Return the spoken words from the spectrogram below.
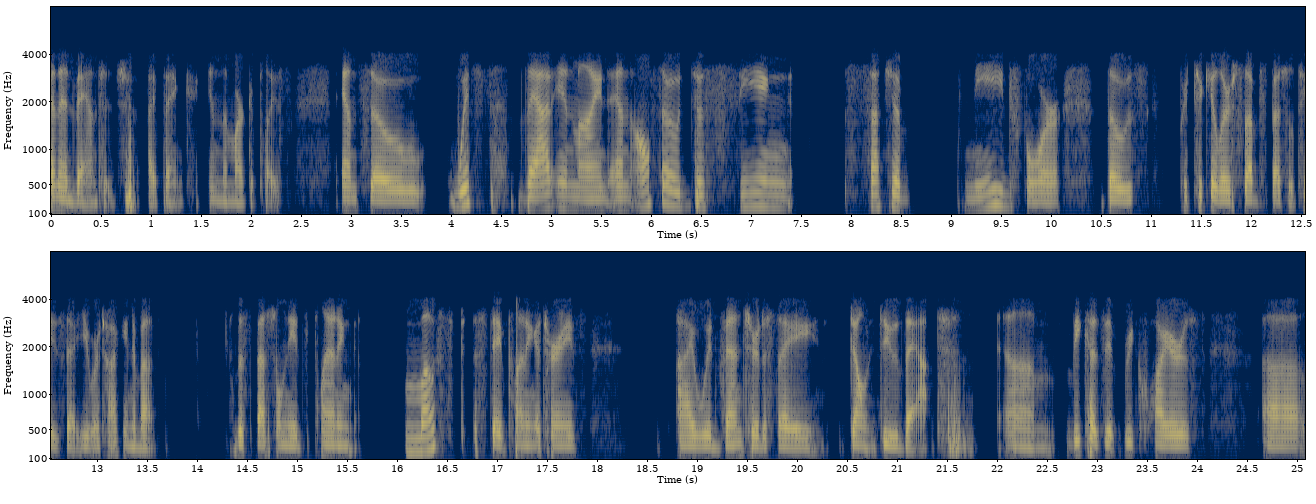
an advantage, I think, in the marketplace. And so, with that in mind, and also just seeing such a need for those particular subspecialties that you were talking about, the special needs planning, most estate planning attorneys, I would venture to say, don't do that um, because it requires a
